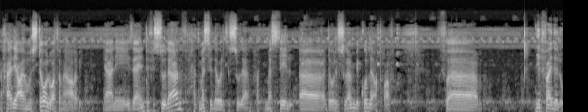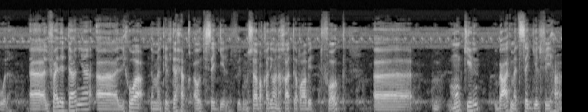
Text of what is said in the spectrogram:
الحاجة دي على مستوى الوطن العربي. يعني إذا أنت في السودان فحتمثل دولة السودان. حتمثل آه، دولة السودان بكل أطرافها. ف دي الفائدة الأولى. آه، الفائدة الثانية آه، اللي هو لما تلتحق أو تسجل في المسابقة دي وأنا أخذت الرابط فوق ممكن بعد ما تسجل فيها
